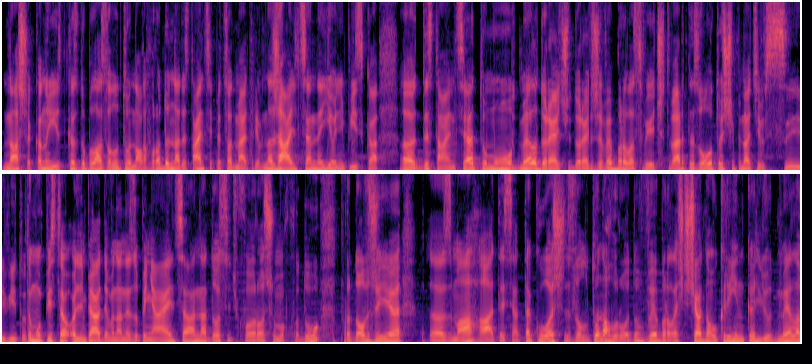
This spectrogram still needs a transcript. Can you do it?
наша каноїстка, здобула золоту нагороду на дистанції 500 метрів. На жаль, це не є олімпійська е, дистанція, тому Людмила, до речі, до речі, вже виборола своє четверте золото з чемпіонатів світу. Тому після Олімпіади вона не зупиняється на досить хорошому ходу, продовжує е, змагатися. Також золоту нагороду вибрала ще одна українка Людмила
